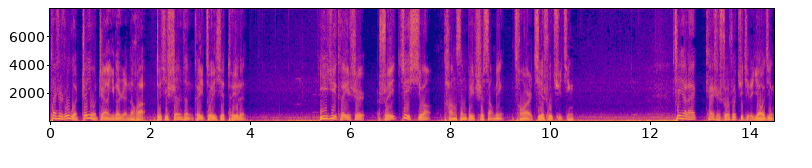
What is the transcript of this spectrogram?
但是如果真有这样一个人的话，对其身份可以做一些推论，依据可以是。谁最希望唐僧被吃丧命，从而结束取经？接下来开始说说具体的妖精。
